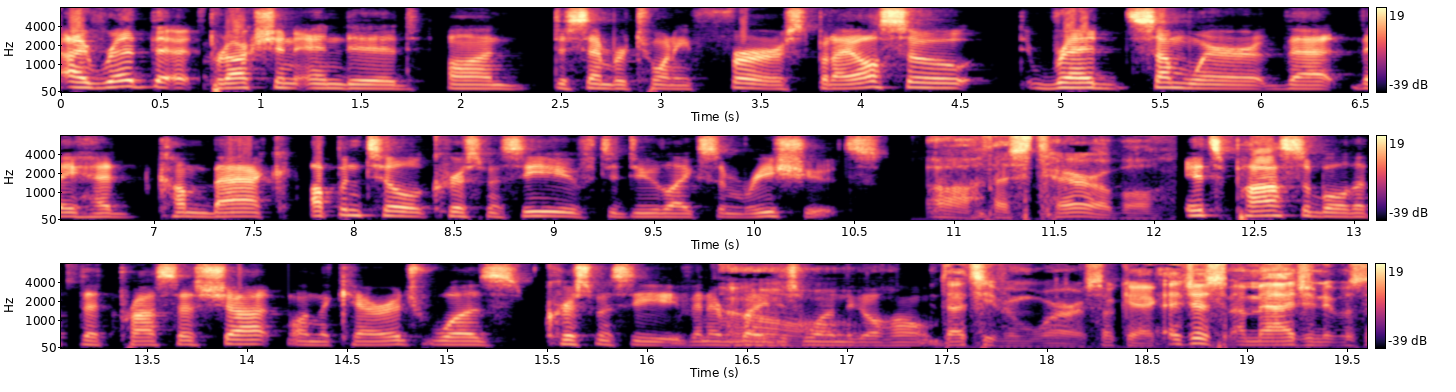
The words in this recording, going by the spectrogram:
I read that production ended on December 21st, but I also read somewhere that they had come back up until Christmas Eve to do like some reshoots. Oh, that's terrible. It's possible that that process shot on the carriage was Christmas Eve and everybody just wanted to oh, go home. That's even worse. Okay. I just imagine it was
